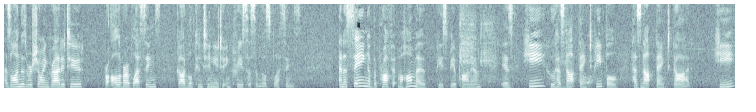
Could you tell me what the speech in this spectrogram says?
as long as we're showing gratitude for all of our blessings, God will continue to increase us in those blessings. And a saying of the Prophet Muhammad, peace be upon him, is He who has not thanked people has not thanked God. He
